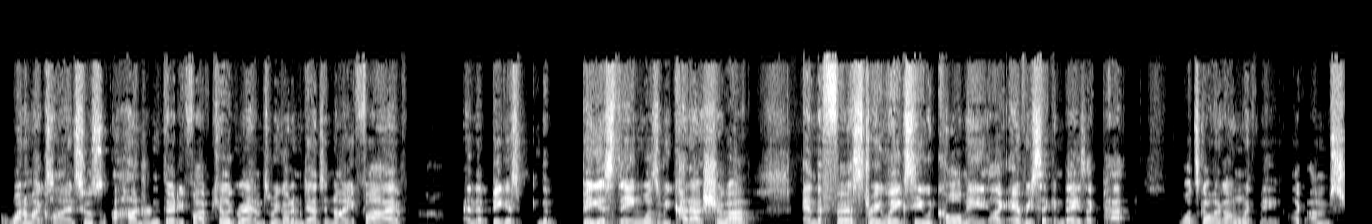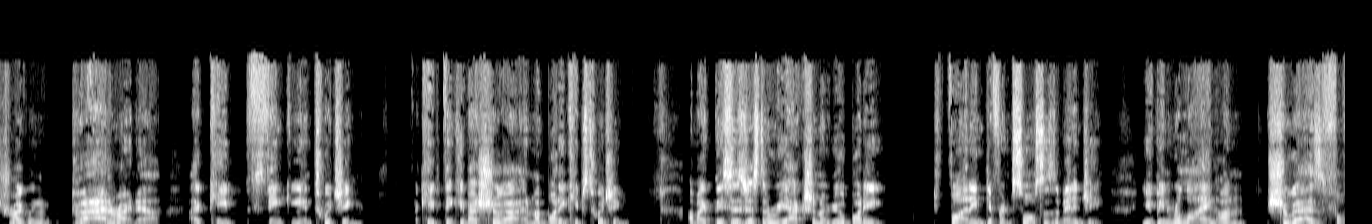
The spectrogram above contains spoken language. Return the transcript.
one of my clients who was 135 kilograms. We got him down to 95. And the biggest, the biggest thing was we cut out sugar. And the first three weeks, he would call me like every second day. He's like, Pat, what's going on with me? Like, I'm struggling bad right now. I keep thinking and twitching. I keep thinking about sugar and my body keeps twitching. I'm like, this is just a reaction of your body finding different sources of energy you've been relying on sugar as for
